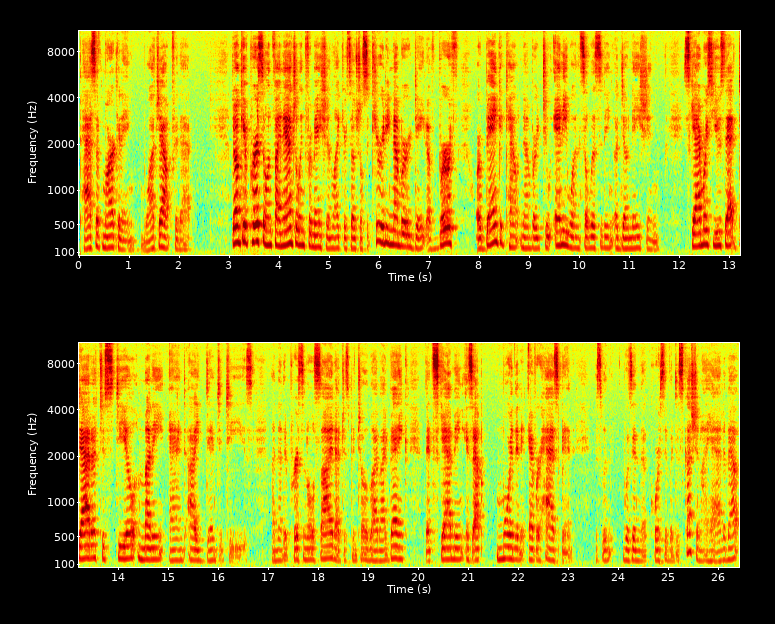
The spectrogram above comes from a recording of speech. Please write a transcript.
Passive marketing, watch out for that. Don't give personal and financial information like your social security number, date of birth, or bank account number to anyone soliciting a donation. Scammers use that data to steal money and identities. Another personal aside I've just been told by my bank that scamming is up more than it ever has been. This was in the course of a discussion I had about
